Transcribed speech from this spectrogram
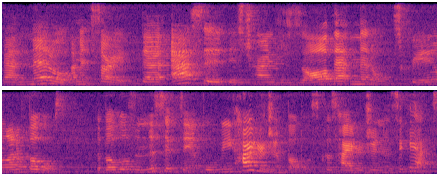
that metal, I mean, sorry, that acid is trying to dissolve that metal. It's creating a lot of bubbles. The bubbles in this example would be hydrogen bubbles because hydrogen is a gas.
